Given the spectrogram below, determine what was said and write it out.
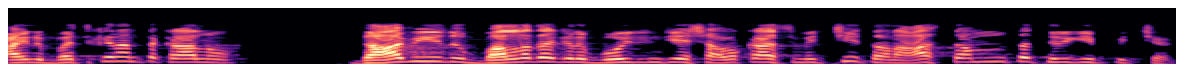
ఆయన బతికినంత కాలం దావీదు బల్ల దగ్గర భోజనం చేసే అవకాశం ఇచ్చి తన ఆస్తి అంతా తిరిగి ఇప్పించాడు.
